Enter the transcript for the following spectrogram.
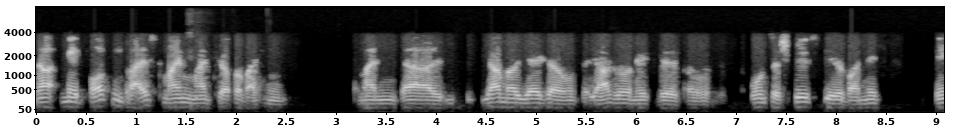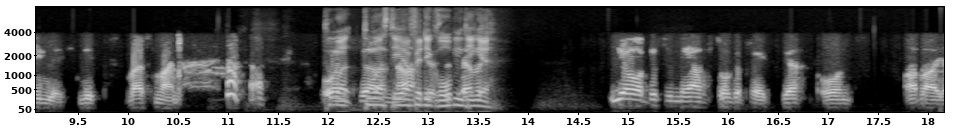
Na, mit 38, mein, mein Körper war hin. Mein, äh, Jammerjäger und der Jager und ich, wir, äh, unser Spielstil war nicht ähnlich, nicht was man. du, Und, du äh, warst eher für die groben ist Dinge. Ja, ein bisschen mehr so geprägt, ja. Und, aber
